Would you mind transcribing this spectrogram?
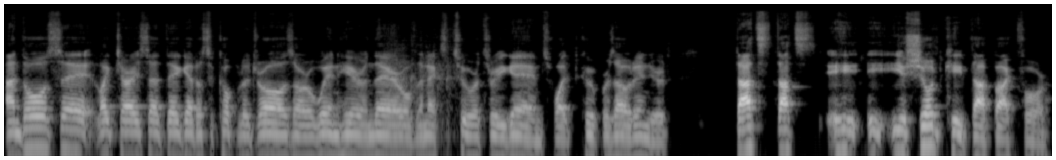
and those say, like Charlie said, they get us a couple of draws or a win here and there over the next two or three games while Cooper's out injured. That's that's he, he you should keep that back for.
